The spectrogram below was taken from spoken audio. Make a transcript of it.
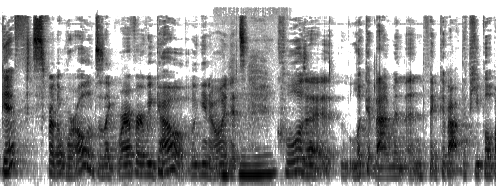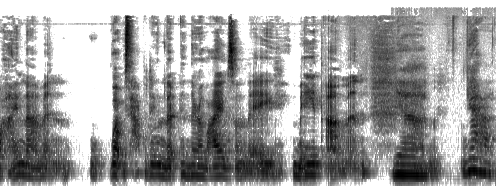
gifts for the world, like wherever we go, you know, and mm-hmm. it's cool to look at them and then think about the people behind them and what was happening in their, in their lives when they made them. And yeah, um, yeah.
